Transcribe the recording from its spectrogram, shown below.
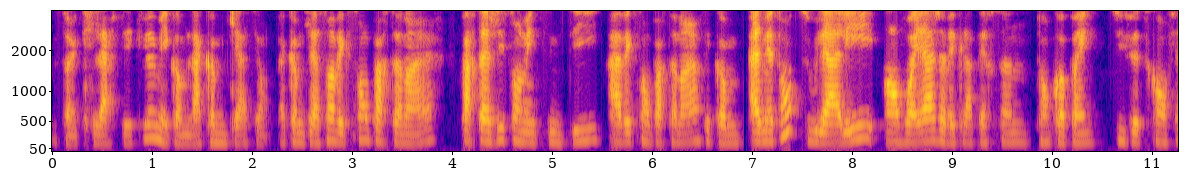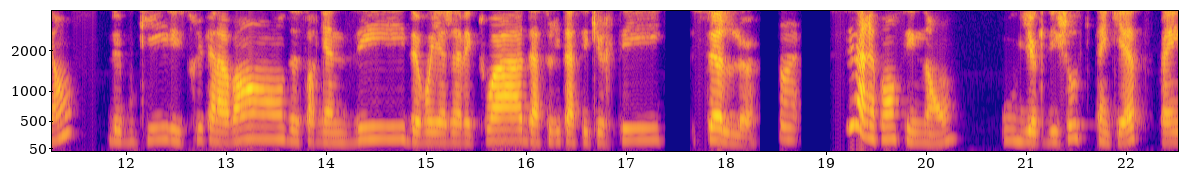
c'est un classique là mais comme la communication. La communication avec son partenaire partager son intimité avec son partenaire, c'est comme, admettons, tu voulais aller en voyage avec la personne, ton copain. Tu lui fais-tu confiance? De booker les trucs à l'avance, de s'organiser, de voyager avec toi, d'assurer ta sécurité, seul, là. Ouais. Si la réponse est non, ou il y a des choses qui t'inquiètent, ben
